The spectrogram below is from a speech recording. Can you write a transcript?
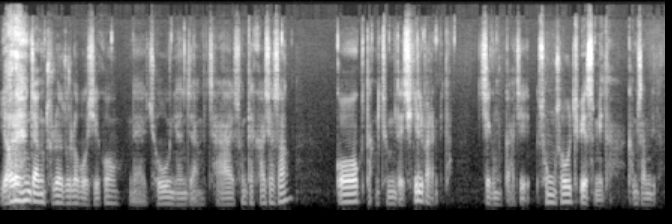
여러 현장 둘러 둘러 보시고 네, 좋은 현장 잘 선택하셔서 꼭 당첨되시길 바랍니다. 지금까지 송서울 TV였습니다. 감사합니다.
